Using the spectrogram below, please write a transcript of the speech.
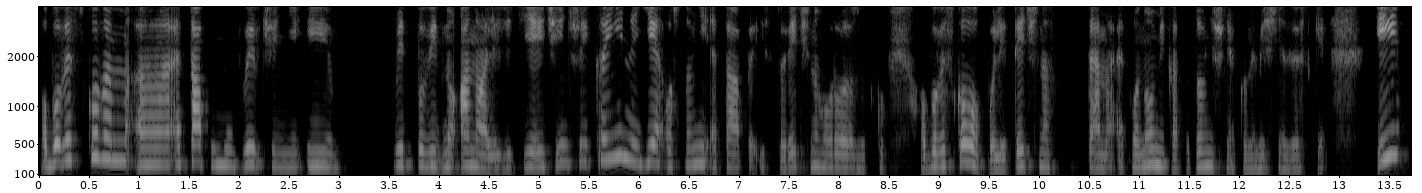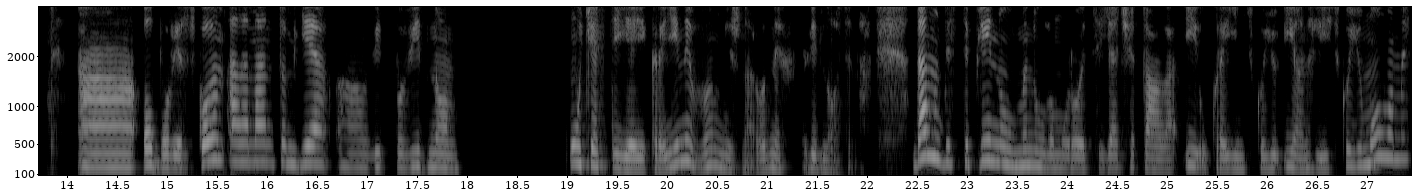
Обов'язковим е, етапом у вивченні і відповідно аналізі тієї чи іншої країни є основні етапи історичного розвитку, обов'язково політична система, економіка та зовнішньоекономічні зв'язки. І а, обов'язковим елементом є а, відповідно участь цієї країни в міжнародних відносинах. Дану дисципліну в минулому році я читала і українською, і англійською мовами,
